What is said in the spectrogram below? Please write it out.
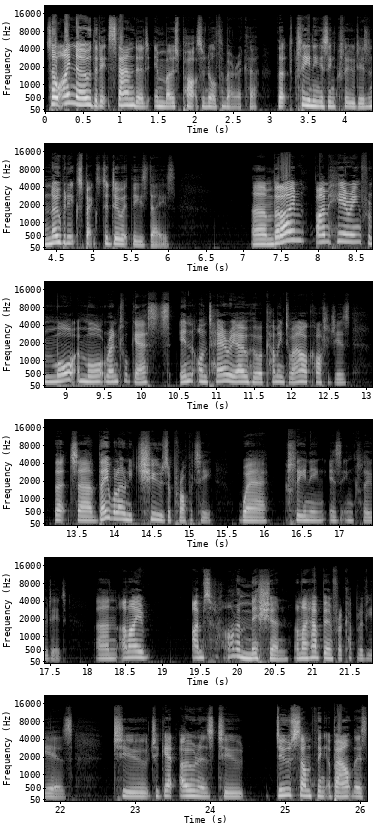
So I know that it's standard in most parts of North America that cleaning is included, and nobody expects to do it these days. Um, but I'm I'm hearing from more and more rental guests in Ontario who are coming to our cottages that uh, they will only choose a property where cleaning is included. And and I I'm sort of on a mission, and I have been for a couple of years, to to get owners to do something about this.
